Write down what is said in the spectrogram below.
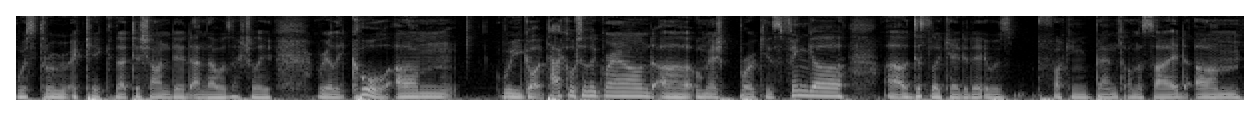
was through a kick that Tishan did, and that was actually really cool. Um, we got tackled to the ground. Uh, Umesh broke his finger, uh, dislocated it. It was fucking bent on the side. Um,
